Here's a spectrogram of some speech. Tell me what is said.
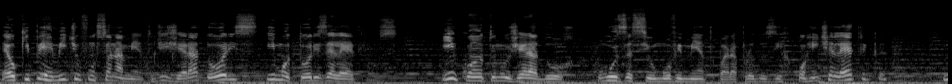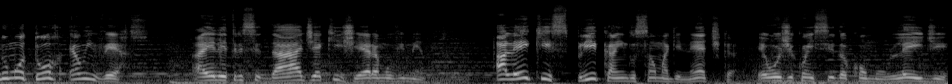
é o que permite o funcionamento de geradores e motores elétricos. Enquanto no gerador usa-se o movimento para produzir corrente elétrica, no motor é o inverso. A eletricidade é que gera movimento. A lei que explica a indução magnética é hoje conhecida como Lei de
